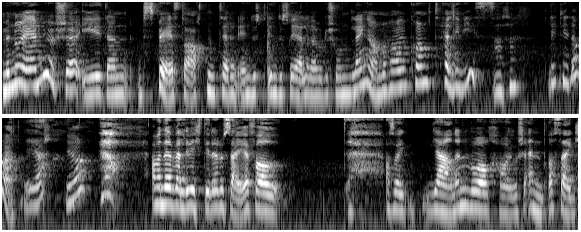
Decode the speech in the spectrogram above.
Men nå er vi jo ikke i den spede starten til den indus- industrielle revolusjonen lenger. Vi har jo kommet, heldigvis, litt videre. Ja. Ja. Ja, men det er veldig viktig det du sier, for altså, hjernen vår har jo ikke endra seg.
